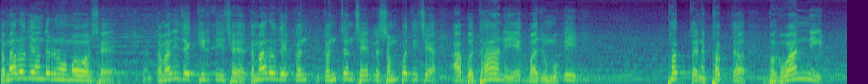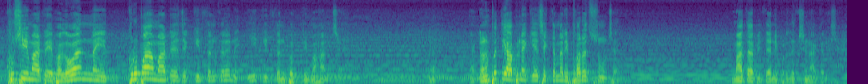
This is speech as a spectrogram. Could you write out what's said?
તમારો જે અંદરનો મોહ છે, તમારી જે કીર્તિ છે, તમારો જે કંચન છે એટલે સંપત્તિ છે, આ બધાને એક બાજુ મૂકી ફક્ત ને ફક્ત ભગવાનની ખુશી માટે, ભગવાનની કૃપા માટે જે કીર્તન કરે ને એ કીર્તન ભક્તિ મહાન છે. ગણપતિ આપણે કહે છે કે તમારી ફરજ શું છે? માતા પિતાની પ્રદક્ષિણા કરી છે.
